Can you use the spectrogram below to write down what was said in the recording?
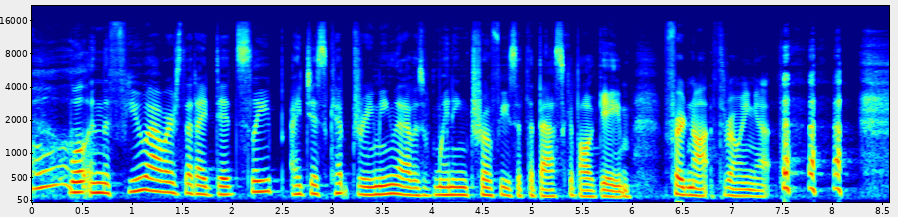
Oh. Well, in the few hours that I did sleep, I just kept dreaming that I was winning trophies at the basketball game for not throwing up.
